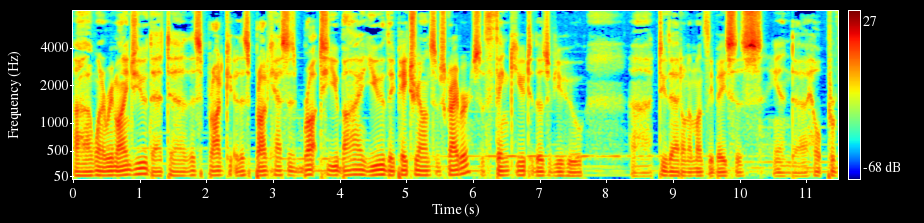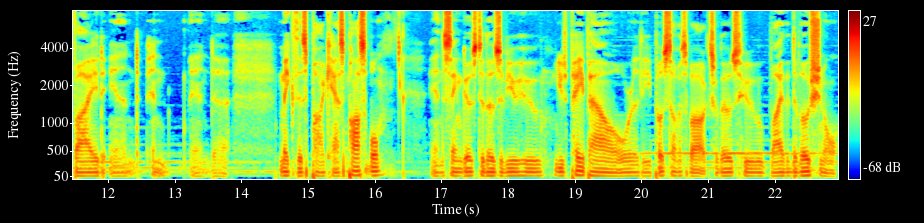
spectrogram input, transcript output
Uh, I want to remind you that uh, this, broadca- this broadcast is brought to you by you, the Patreon subscriber. So thank you to those of you who uh, do that on a monthly basis and uh, help provide and and and uh, make this podcast possible. And the same goes to those of you who use PayPal or the post office box or those who buy the devotional.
